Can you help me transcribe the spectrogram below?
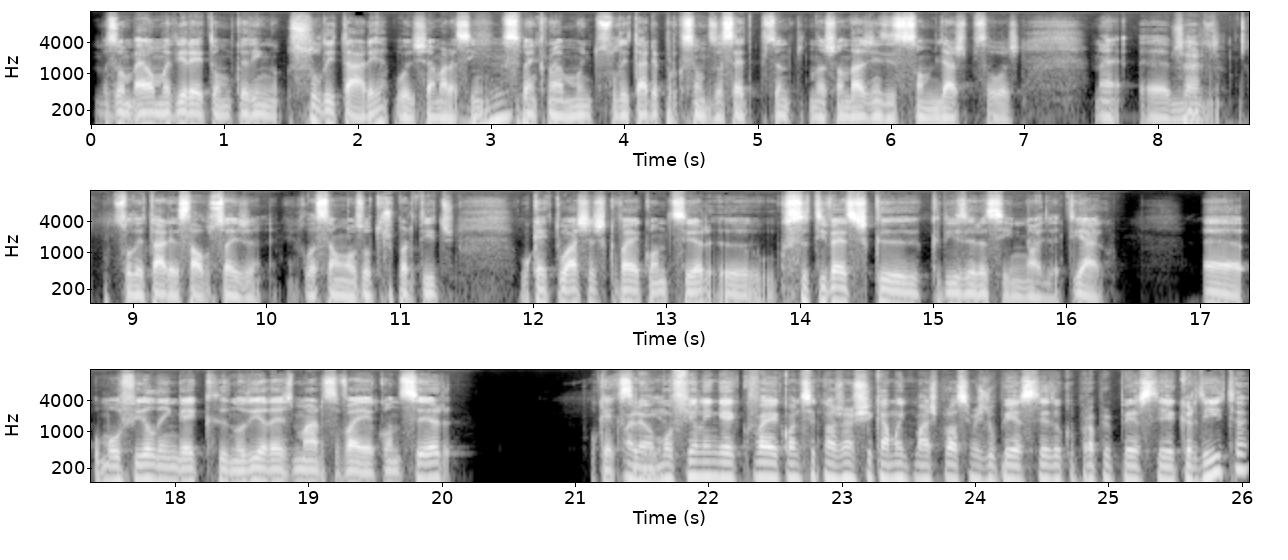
mas é uma direita um bocadinho solitária, vou-lhe chamar assim, uhum. se bem que não é muito solitária, porque são 17% nas sondagens e são milhares de pessoas, não é? Um, solitária, salvo seja, em relação aos outros partidos. O que é que tu achas que vai acontecer? Uh, se tivesses que, que, dizer assim, olha, Tiago, uh, o meu feeling é que no dia 10 de março vai acontecer. O que é que Olha, seria? o meu feeling é que vai acontecer que nós vamos ficar muito mais próximos do PSD do que o próprio PSD acredita.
